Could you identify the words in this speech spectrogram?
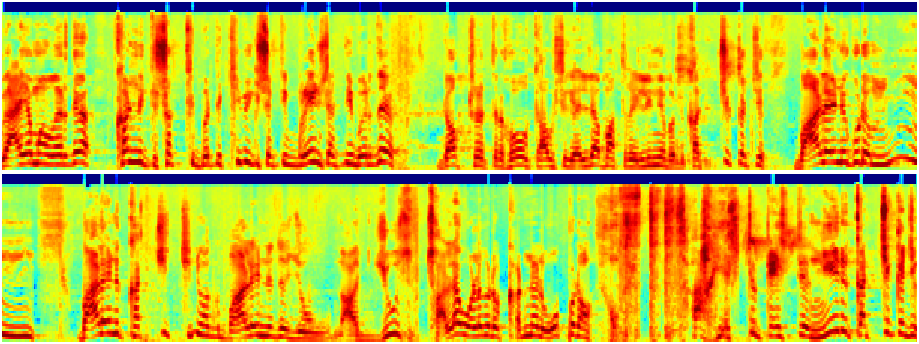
ವ್ಯಾಯಾಮ ಬರದೆ ಕಣ್ಣಿಗೆ ಶಕ್ತಿ ಬರುತ್ತೆ ಕಿವಿಗೆ ಶಕ್ತಿ ಬ್ರೈನ್ ಶಕ್ತಿ ಬರದೆ ಡಾಕ್ಟ್ರ್ ಹತ್ರ ಹೋಗಕ್ಕೆ ಔಷಧಿ ಎಲ್ಲ ಮಾತ್ರ ಇಲ್ಲಿಂದೇ ಬರ್ತದೆ ಕಚ್ಚಿ ಕಚ್ಚಿ ಬಾಳೆಹಣ್ಣು ಕೂಡ ಮ್ಮ್, ಬಾಳೆಹಣ್ಣು ಕಚ್ಚಿ ತಿನ್ನುವಾಗ ಬಾಳೆಹಣ್ಣದ ಜೂ ಆ ಜ್ಯೂಸ್ ತಲೆ ಒಳಗಡೆ ಕಣ್ಣಲ್ಲಿ ಓಪನ್ ಎಷ್ಟು ಟೇಸ್ಟ್ ನೀರು ಕಚ್ಚಿ ಕಚ್ಚಿ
